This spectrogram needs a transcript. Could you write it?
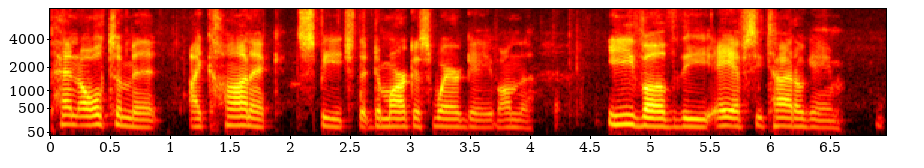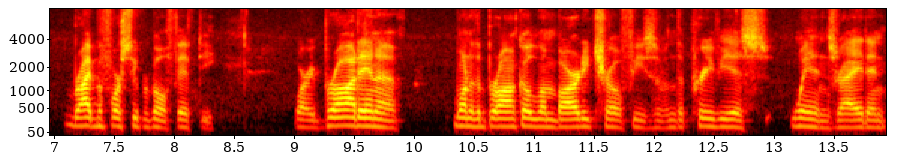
penultimate iconic speech that DeMarcus Ware gave on the eve of the AFC title game right before Super Bowl 50, where he brought in a one of the Bronco Lombardi trophies from the previous wins, right? And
